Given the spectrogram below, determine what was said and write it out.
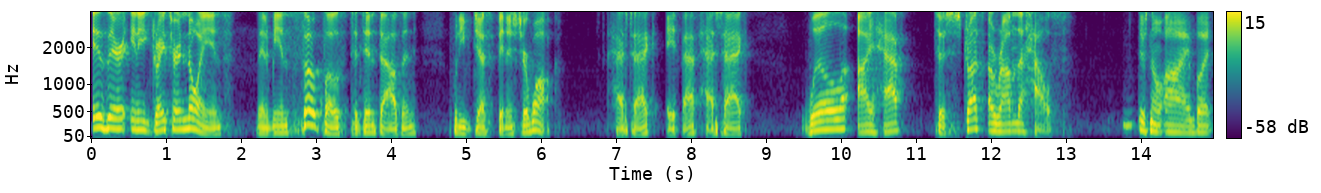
Is there any greater annoyance than being so close to 10,000 when you've just finished your walk? Hashtag AFAF, hashtag will I have to strut around the house? There's no I, but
